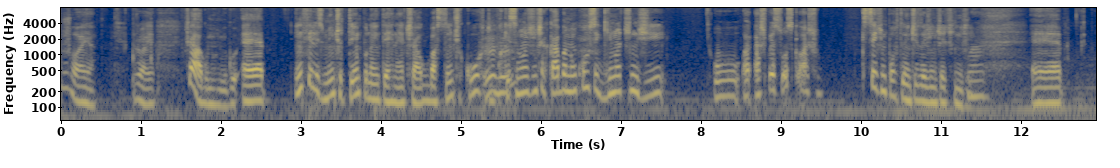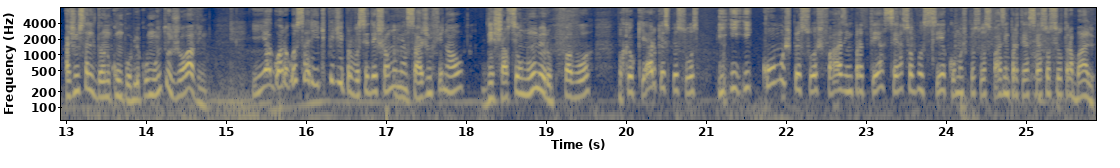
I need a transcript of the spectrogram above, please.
Joia. Joia. Tiago, meu amigo, é. Infelizmente o tempo na internet é algo bastante curto, Uhum. porque senão a gente acaba não conseguindo atingir o, as pessoas que eu acho que seja importante da gente atingir. Claro. É, a gente está lidando com um público muito jovem e agora eu gostaria de pedir para você deixar uma mensagem final, deixar seu número, por favor, porque eu quero que as pessoas e, e- e como as pessoas fazem para ter acesso a você, como as pessoas fazem para ter acesso ao seu trabalho.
